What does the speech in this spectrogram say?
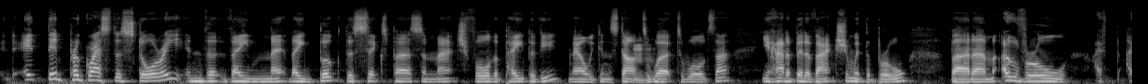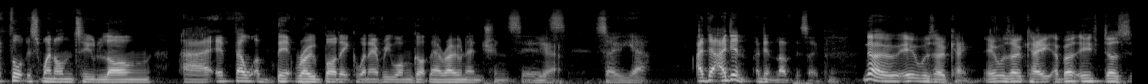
It did progress the story in that they met, they booked the six person match for the pay per view. Now we can start to work towards that. You had a bit of action with the brawl, but um, overall, I, I thought this went on too long. Uh, it felt a bit robotic when everyone got their own entrances. Yeah. So yeah, I, d- I didn't I didn't love this opening. No, it was okay. It was okay, but it does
